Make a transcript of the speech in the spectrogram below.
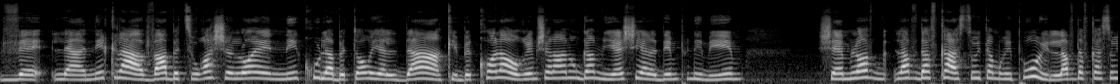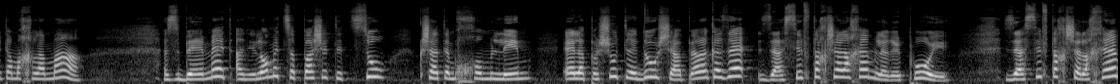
ולהעניק לה אהבה בצורה שלא העניקו לה בתור ילדה, כי בכל ההורים שלנו גם יש ילדים פנימיים שהם לא, לאו דווקא עשו איתם ריפוי, לאו דווקא עשו איתם החלמה. אז באמת, אני לא מצפה שתצאו כשאתם חומלים, אלא פשוט תדעו שהפרק הזה זה הספתח שלכם לריפוי. זה הספתח שלכם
